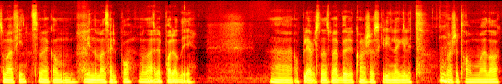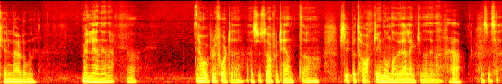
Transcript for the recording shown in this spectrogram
som er fint, som jeg kan minne meg selv på. Men det er et par av de eh, opplevelsene som jeg bør kanskje skrinlegge litt. Og Kanskje ta med meg da kun lærdommen. Veldig enig i det. Ja. Jeg håper du får til det. Jeg syns du har fortjent å slippe taket i noen av de der lenkene dine. Ja. Det syns jeg.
